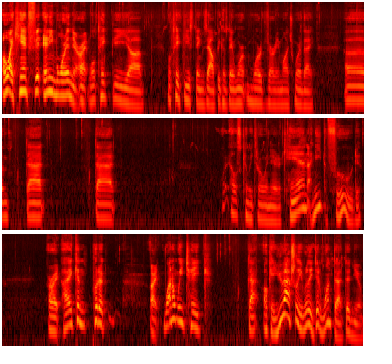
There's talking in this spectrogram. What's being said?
oh, I can't fit any more in there. All right, we'll take the, uh, we'll take these things out because they weren't worth very much, were they? Um, that, that. What else can we throw in there? A can? I need the food. All right, I can put a. All right, why don't we take that? Okay, you actually really did want that, didn't you?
